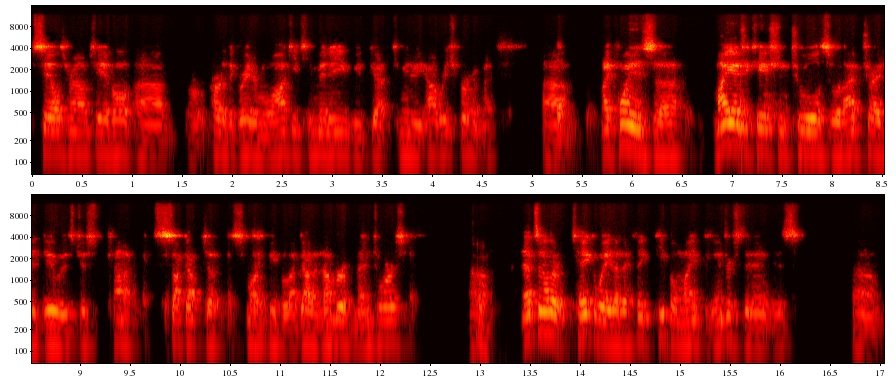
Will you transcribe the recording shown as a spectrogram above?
sales roundtable, um, or part of the Greater Milwaukee Committee. We've got community outreach program. Um, my point is, uh, my education tools, what I've tried to do is just kind of suck up to smart people. I've got a number of mentors. Um, Cool. that's another takeaway that I think people might be interested in is, um,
